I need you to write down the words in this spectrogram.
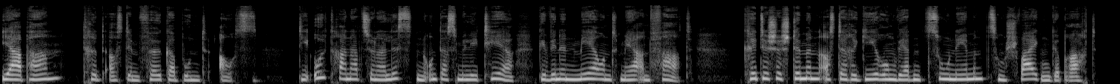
Japan tritt aus dem Völkerbund aus. Die Ultranationalisten und das Militär gewinnen mehr und mehr an Fahrt. Kritische Stimmen aus der Regierung werden zunehmend zum Schweigen gebracht.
